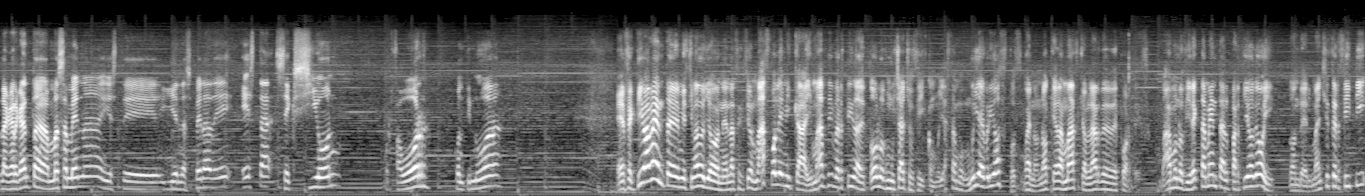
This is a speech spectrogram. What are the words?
la garganta más amena y este y en la espera de esta sección, por favor, continúa. Efectivamente, mi estimado John, en la sección más polémica y más divertida de todos los muchachos, y como ya estamos muy ebrios, pues bueno, no queda más que hablar de deportes. Vámonos directamente al partido de hoy, donde el Manchester City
